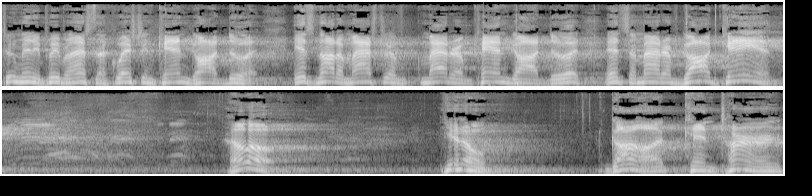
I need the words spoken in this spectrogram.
Too many people ask the question, can God do it? It's not a master of, matter of can God do it, it's a matter of God can. Hello. You know, God can turn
